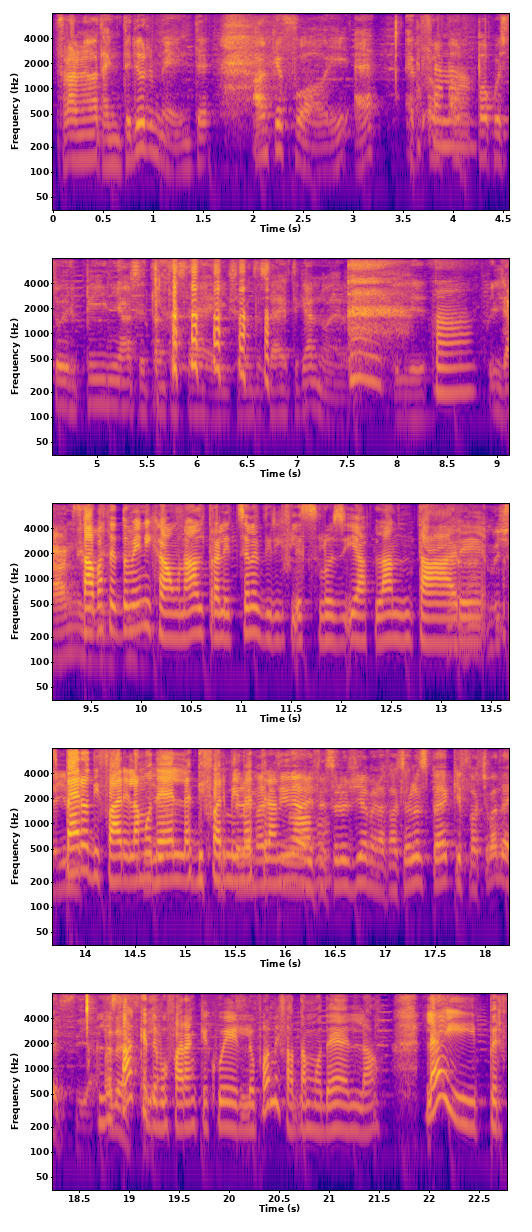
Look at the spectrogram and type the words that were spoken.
franata interiormente, anche fuori, eh, è un, Franà. un po' questo Irpinia 76, 77, che anno era? Gli, gli anni Sabato e domenica un'altra lezione di riflessologia plantare. Eh, io- Spero di fare la modella e di farmi mettere a mattine La nuovo. riflessologia me la faccio allo specchio e faccio fia. Lo sa che devo fare anche quello, poi mi fa da modella. Lei per-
